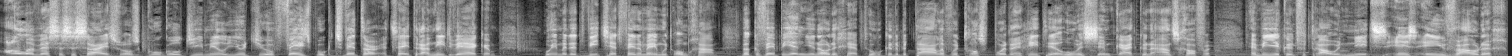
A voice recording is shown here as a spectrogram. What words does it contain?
alle westerse sites zoals Google, Gmail, YouTube, Facebook, Twitter, etc. niet werken. Hoe je met het WeChat-fenomeen moet omgaan. Welke VPN je nodig hebt. Hoe we kunnen betalen voor transport en retail. Hoe we een simkaart kunnen aanschaffen. En wie je kunt vertrouwen. Niets is eenvoudig.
